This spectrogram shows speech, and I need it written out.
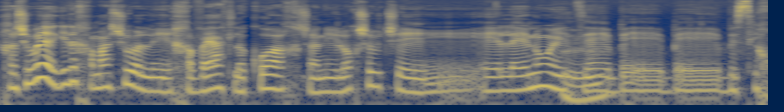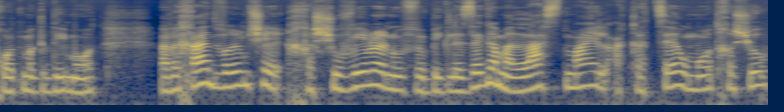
חשוב לי להגיד לך משהו על אה, חוויית לקוח, שאני לא חושבת שהעלינו את mm-hmm. זה ב- ב- בשיחות מקדימות, אבל אחד הדברים שחשובים לנו, ובגלל זה גם ה-last mile, הקצה הוא מאוד חשוב,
